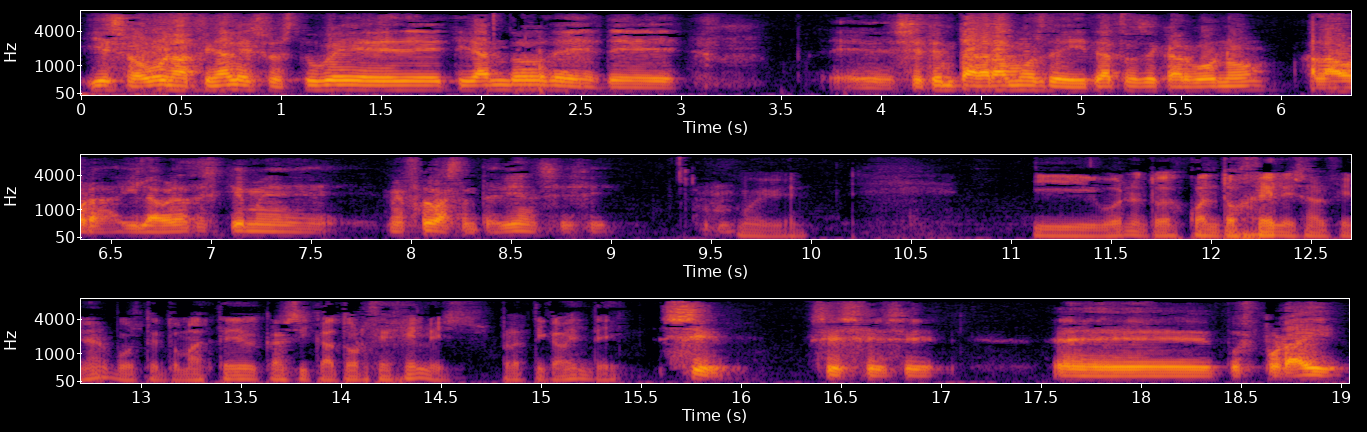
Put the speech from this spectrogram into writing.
y eso, bueno, al final eso, estuve tirando de, de 70 eh, gramos de hidratos de carbono a la hora y la verdad es que me, me fue bastante bien, sí, sí. Muy bien. Y bueno, entonces, ¿cuántos geles al final? Pues te tomaste casi 14 geles, prácticamente. Sí, sí, sí, sí. Eh, pues por ahí.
